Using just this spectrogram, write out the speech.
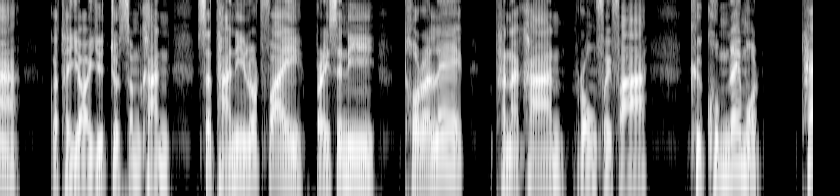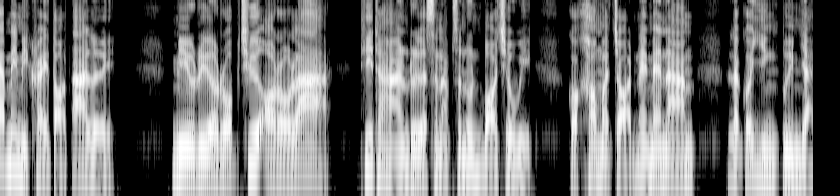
25 ก็ทยอยยึดจุดสำคัญ สถานีรถไฟ ไปรษณีย์โทรเลข ธนาคาร โรงไฟฟ้า คือคุมได้หมด แทบไม่มีใครต่อต้านเลย มีเรือรบชื่อออโรราที่ทหารเรือสนับสนุนบอลเชวิก ก็เข้ามาจอดในแม่น้ำแล้วก็ยิงปืนใหญ่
